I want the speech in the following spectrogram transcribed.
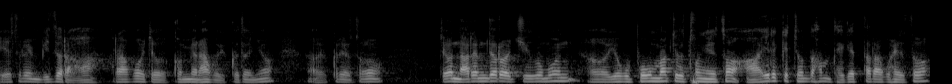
예수를 믿어라라고 저 건면하고 있거든요. 어, 그래서 저 나름대로 지금은 어, 요거 보험학교를 통해서 아 이렇게 전도하면 되겠다라고 해서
